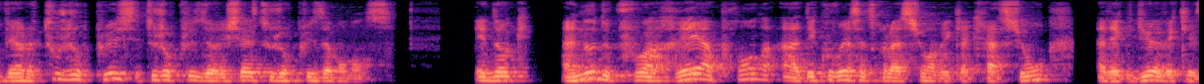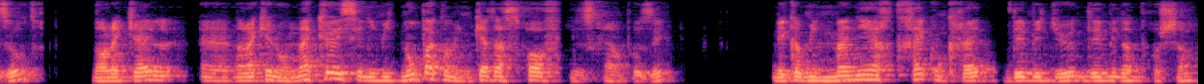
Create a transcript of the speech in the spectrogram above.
vers le toujours plus et toujours plus de richesse, toujours plus d'abondance. Et donc, à nous de pouvoir réapprendre à découvrir cette relation avec la création, avec Dieu, avec les autres, dans laquelle, euh, dans laquelle on accueille ces limites, non pas comme une catastrophe qui nous serait imposée, mais comme une manière très concrète d'aimer Dieu, d'aimer notre prochain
